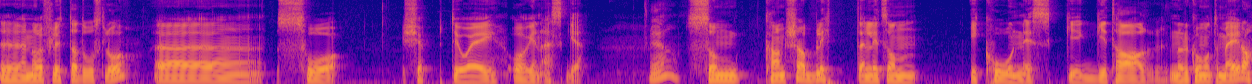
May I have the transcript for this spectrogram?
eh, Når jeg flytta til Oslo, eh, så kjøpte jo jeg òg en eske. ja. Som kanskje har blitt en litt sånn ikonisk gitar når det kommer til meg, da.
